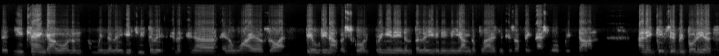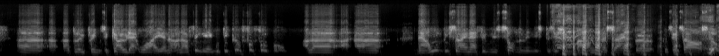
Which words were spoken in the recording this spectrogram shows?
that you can go on and, and win the league if you do it in a, in a, in a way of like building up a squad, bringing in and believing in the younger players, because I think that's what we've done. And it gives everybody a, uh, a blueprint to go that way. And, and I think it would be good for football. And, uh, uh, now, I wouldn't be saying that if it was Tottenham in this position, but I'm going to say it because it's Arsenal.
